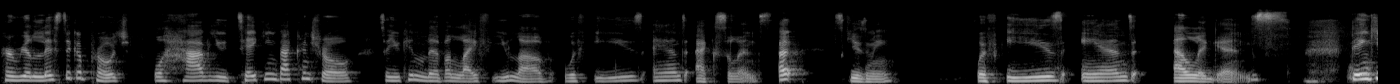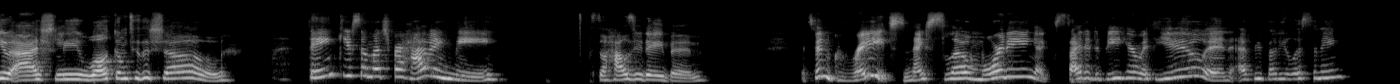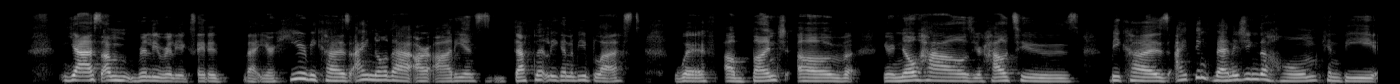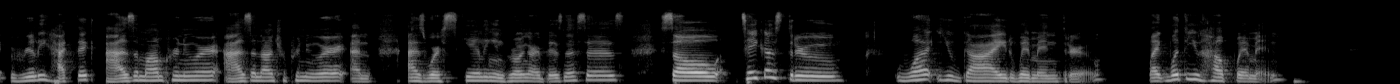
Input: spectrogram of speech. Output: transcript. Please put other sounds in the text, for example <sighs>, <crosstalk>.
Her realistic approach will have you taking back control so you can live a life you love with ease and excellence. Uh, excuse me, with ease and elegance. Thank you, Ashley. Welcome to the show. Thank you so much for having me. So, how's your day been? It's been great. Nice, slow morning. Excited to be here with you and everybody listening. Yes, I'm really, really excited that you're here because I know that our audience is definitely going to be blessed with a bunch of your know hows, your how to's, because I think managing the home can be really hectic as a mompreneur, as an entrepreneur, and as we're scaling and growing our businesses. So take us through what you guide women through. Like, what do you help women?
